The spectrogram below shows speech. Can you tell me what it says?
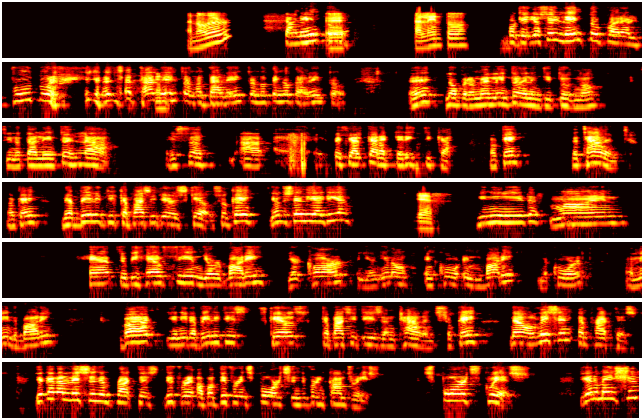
Another, Talento. Eh, talento. Porque yo soy lento para el fútbol. Yo ya talento, no talento, no tengo talento. ¿Eh? No, pero no es lento de lentitud, ¿no? Sino talento es la esa especial característica. ¿Ok? The talent. ¿Ok? The ability, capacity, or skills. ¿Ok? You understand the idea? Yes. You need mind, health to be healthy in your body, your corp, you, you know, in core, in body, the corp, I mean the body. But you need abilities, skills, capacities, and talents, okay? Now listen and practice. You're gonna listen and practice different about different sports in different countries. Sports quiz. You're gonna mention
